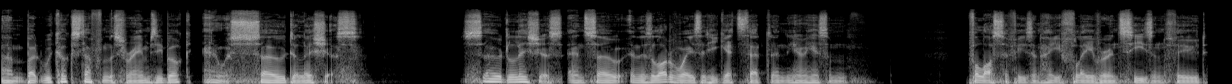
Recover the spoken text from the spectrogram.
Um, but we cooked stuff from this Ramsay book, and it was so delicious so delicious and so and there's a lot of ways that he gets that and you know he has some philosophies on how you flavor and season food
